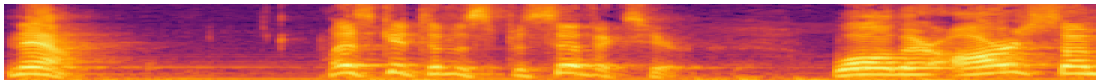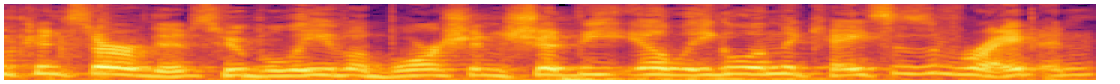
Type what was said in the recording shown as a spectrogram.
Now, let's get to the specifics here. While there are some conservatives who believe abortion should be illegal in the cases of rape, and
